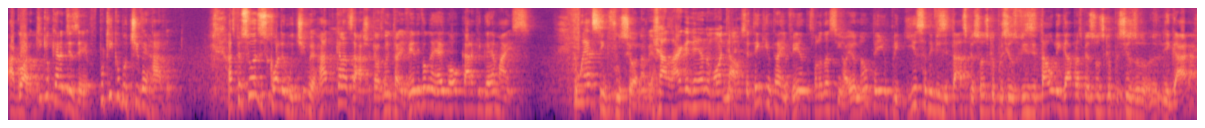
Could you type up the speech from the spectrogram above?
Agora, o que, que eu quero dizer? Por que, que o motivo é errado? As pessoas escolhem o motivo errado porque elas acham que elas vão entrar em venda e vão ganhar igual o cara que ganha mais. Não é assim que funciona, velho. Já larga ganhando um monte, Não, né? você tem que entrar em vendas falando assim, ó, eu não tenho preguiça de visitar as pessoas que eu preciso visitar ou ligar para as pessoas que eu preciso ligar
